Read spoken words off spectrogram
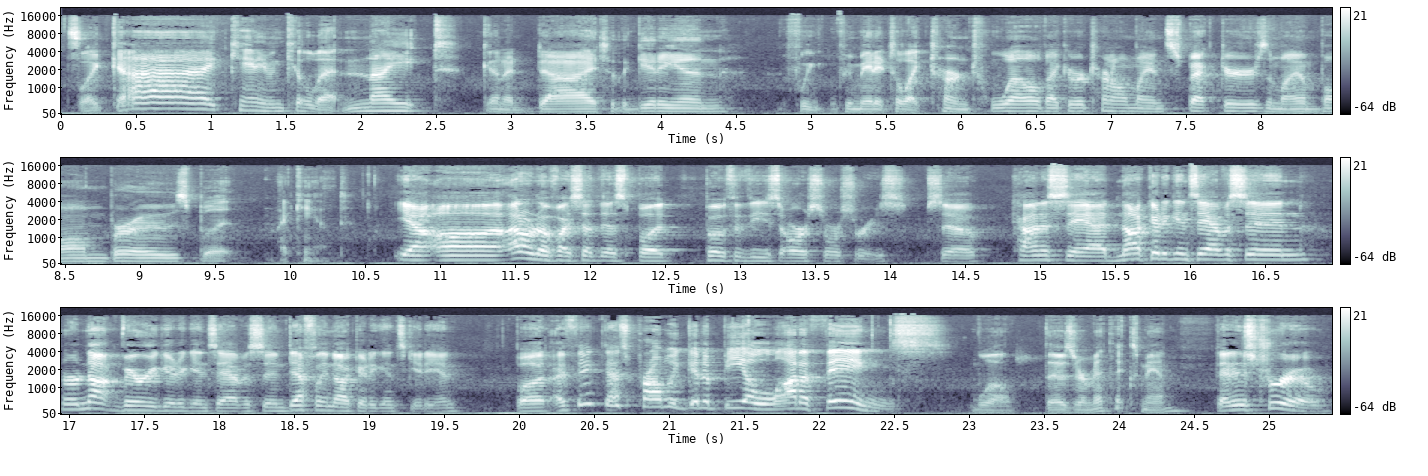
It's like, I can't even kill that knight. Gonna die to the Gideon. If we if we made it to like turn 12, I could return all my inspectors and my embalm bros, but I can't. Yeah, uh, I don't know if I said this, but both of these are sorceries. So, kind of sad. Not good against Avacyn, or not very good against Avacyn. Definitely not good against Gideon. But I think that's probably going to be a lot of things. Well, those are mythics, man. That is true.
